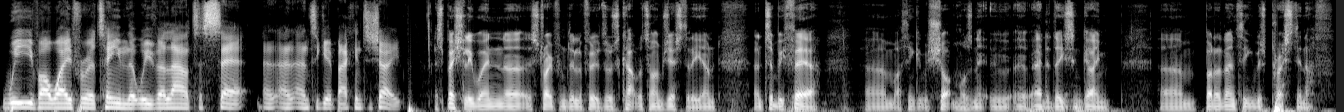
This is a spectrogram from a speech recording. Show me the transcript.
weave our way through a team that we've allowed to set and, and, and to get back into shape. especially when uh, straight from Dillon Phillips. There was a couple of times yesterday, and and to be fair, um, I think it was Shotton, wasn't it, who uh, had a decent game, um, but I don't think he was pressed enough,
